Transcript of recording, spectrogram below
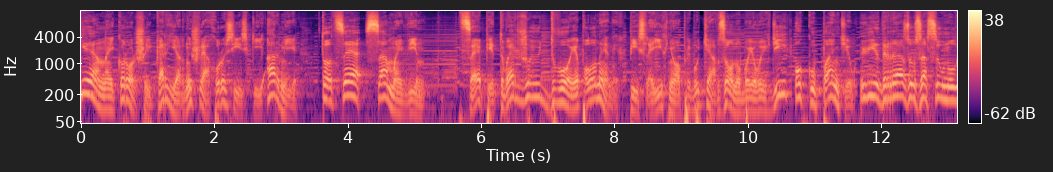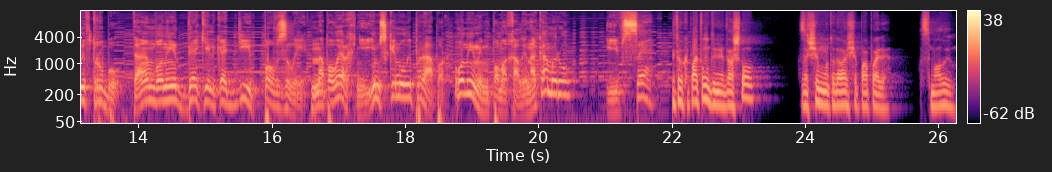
є найкоротший кар'єрний шлях у російській армії, то це саме він. Це підтверджують двоє полонених. Після їхнього прибуття в зону бойових дій окупантів відразу засунули в трубу. Там вони декілька діб повзли. На поверхні їм скинули прапор. Вони ним помахали на камеру, і все. И только потом до меня дошло, зачем мы туда вообще попали. Смолыл.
